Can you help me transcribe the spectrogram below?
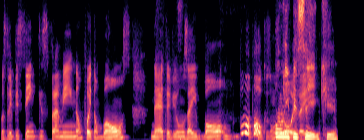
Os lip syncs pra mim não foi tão bons, né? Teve uns aí bons, poucos, uns Um lip dois aí. sync.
